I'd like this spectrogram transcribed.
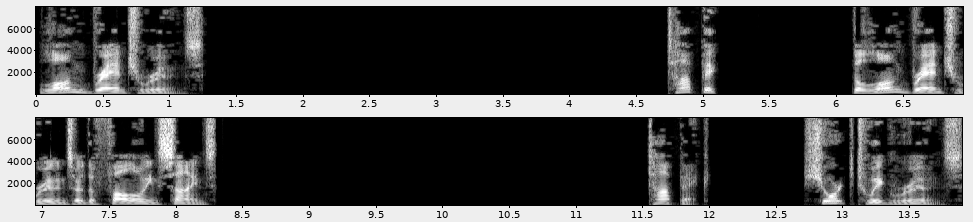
long branch runes The long branch runes are the following signs. Short twig runes.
